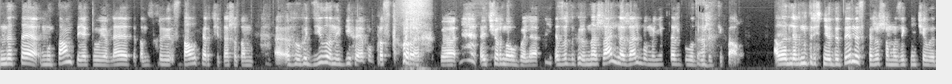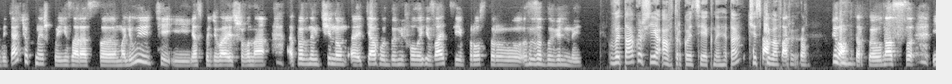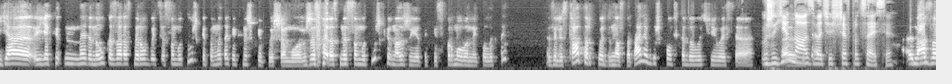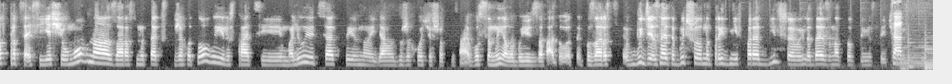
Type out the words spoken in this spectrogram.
Не те мутанти, як ви уявляєте, там з гри Сталкер, чи те, що там е, Годзіла не бігає по просторах е, Чорнобиля. Я завжди кажу, на жаль, на жаль, бо мені теж було Так. дуже цікаво. Але для внутрішньої дитини скажу, що ми закінчили дитячу книжку, її зараз е, малюють, і я сподіваюся, що вона певним чином тягу до міфологізації простору задовільнить. Ви також є авторкою цієї книги, так? Чи Так, співавторкою? так. Співавторкою. У нас я як знаєте, наука зараз не робиться самотужки, то ми так і книжки пишемо. Вже зараз не самотужки. В нас вже є такий сформований колектив з ілюстраторкою. До нас Наталя Бушковська долучилася. Вже є Е, назва чи ще в процесі? Назва в процесі є ще умовна. Зараз ми текст вже готовий, ілюстрації малюються активно. Я дуже хочу, щоб не знаю, восени, але боюсь загадувати. Бо зараз будь знаєте, будь-що на три дні вперед більше виглядає занадто оптимістично. Так.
